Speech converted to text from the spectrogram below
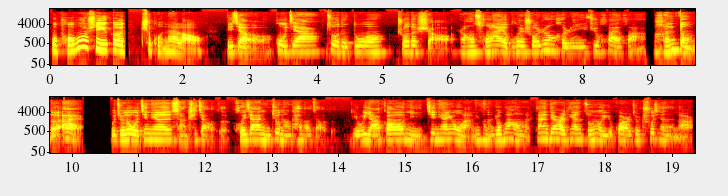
我婆婆是一个吃苦耐劳。比较顾家，做的多，说的少，然后从来也不会说任何人一句坏话，很懂得爱。我觉得我今天想吃饺子，回家你就能看到饺子。比如牙膏，你今天用完，你可能就忘了，但是第二天总有一罐就出现在那儿。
